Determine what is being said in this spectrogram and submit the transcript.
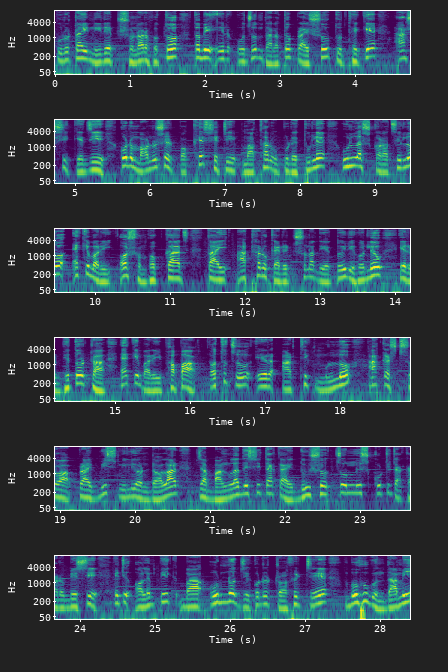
পুরোটাই নিরেট সোনার হতো, তবে এর ওজন দাঁড়াতো প্রায় সত্তর থেকে আশি কেজি। কোনো মানুষের পক্ষে সেটি মাথার উপরে তুলে উল্লাস করা ছিল একেবারেই অসম্ভব কাজ। তাই আঠারো ক্যারেট সোনা দিয়ে তৈরি হলেও এর ভেতরটা একেবারেই ফাঁপা। অথচ এর আর্থিক মূল্য আকাশ ছোঁয়া, প্রায় বিশ মিলিয়ন ডলার, যা বাংলাদেশি টাকায় দুইশো চল্লিশ কোটি টাকারও বেশি। এটি অলিম্পিক বা অন্য যে কোনো ট্রফির চেয়ে বহুগুণ দামি,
